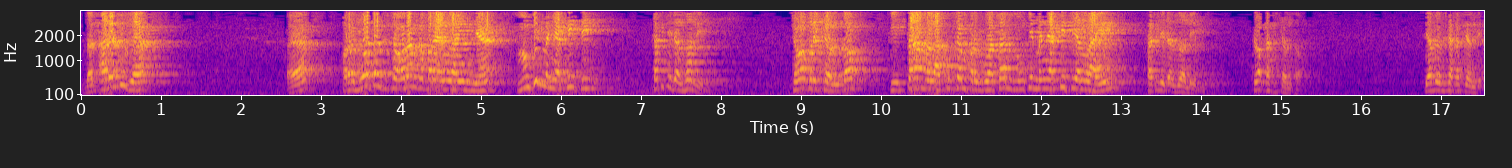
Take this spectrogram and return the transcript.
Dan ada juga ya, perbuatan seseorang kepada yang lainnya mungkin menyakiti tapi tidak zalim. Coba beri contoh, kita melakukan perbuatan mungkin menyakiti yang lain, tapi tidak zalim. Coba kasih contoh. Siapa yang bisa kasih contoh?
